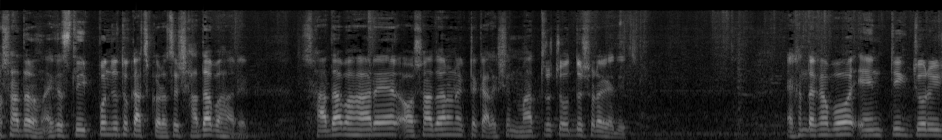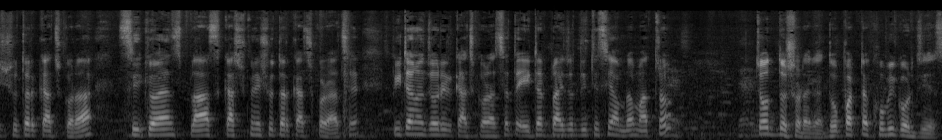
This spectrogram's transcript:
অসাধারণ। একটা স্লিপ পর্যন্ত কাজ করা আছে, সাদা বাহারের। সাদা বাহারের অসাধারণ একটা কালেকশন মাত্র চোদ্দোশো টাকায় দিচ্ছি। এখন দেখাবো এন্টিক জরি সুতার কাজ করা সিকোয়েন্স প্লাস কাশ্মীরি সুতার কাজ করা আছে, পিটানো জরির কাজ করা আছে, তো এটার প্রাইসও দিতেছি আমরা মাত্র চোদ্দোশো টাকা। দোপারটা খুবই গর্জিয়াস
